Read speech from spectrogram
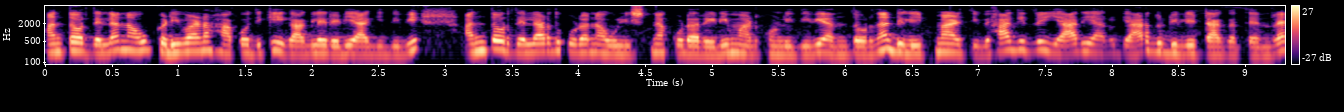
ಅಂಥವ್ರದ್ದೆಲ್ಲ ನಾವು ಕಡಿವಾಣ ಹಾಕೋದಕ್ಕೆ ಈಗಾಗಲೇ ರೆಡಿ ಆಗಿದ್ದೀವಿ. ಅಂಥವ್ರದ್ದೆಲ್ಲರದು ಕೂಡ ನಾವು ಲಿಸ್ಟ್ನ ಕೂಡ ರೆಡಿ ಮಾಡ್ಕೊಂಡಿದ್ದೀವಿ. ಅಂಥವ್ರನ್ನ ಡಿಲೀಟ್ ಮಾಡ್ತೀವಿ. ಹಾಗಿದ್ರೆ ಯಾರು ಯಾರು ಯಾರ್ದು ಡಿಲೀಟ್ ಆಗುತ್ತೆ ಅಂದರೆ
